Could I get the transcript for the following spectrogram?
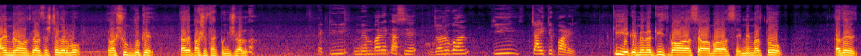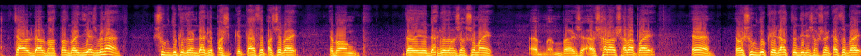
আমি মেরামত করার চেষ্টা করব এবং সুখ দুঃখে তাদের পাশে থাকব ইনশাল্লাহ একটি মেম্বারের কাছে জনগণ কি চাইতে পারে? কি মেম্বার কি পাওয়ার আছে, চাওয়া পাওয়ার আছে? মেম্বার তো তাদের চাল, ডাল, ভাত, মাছ বাড়ি দিয়ে আসবে না? সুখ দুঃখে যেন ডাকলে পাশে, কাছে পাশে পায় এবং তাদের ডাকলে যেন সবসময় সারা সারা পায় হ্যাঁ? এবং সুখ দুঃখে রাত্রে দিনে সবসময় কাছে পায়।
